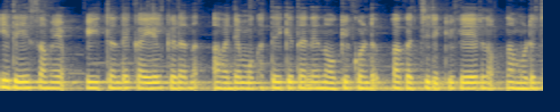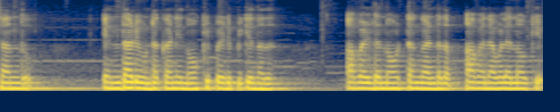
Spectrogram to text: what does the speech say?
ഇതേ സമയം പീറ്ററിന്റെ കയ്യിൽ കിടന്ന് അവന്റെ മുഖത്തേക്ക് തന്നെ നോക്കിക്കൊണ്ട് പകച്ചിരിക്കുകയായിരുന്നു നമ്മുടെ ചന്തു. എന്താടി ഉണ്ടക്കണ്ണി നോക്കി പേടിപ്പിക്കുന്നത്? അവളുടെ നോട്ടം കണ്ടതും അവൻ അവളെ നോക്കി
